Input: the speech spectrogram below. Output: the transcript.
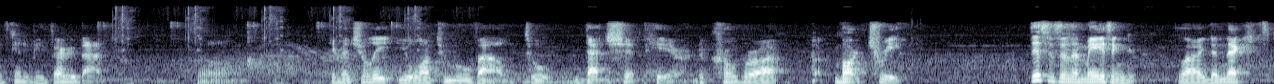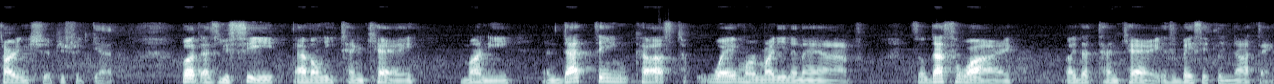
is going to be very bad. So, eventually you want to move out to that ship here, the Cobra Mark III. This is an amazing, like the next starting ship you should get. But as you see, I have only 10k money, and that thing costs way more money than I have. So that's why, like that 10k is basically nothing.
